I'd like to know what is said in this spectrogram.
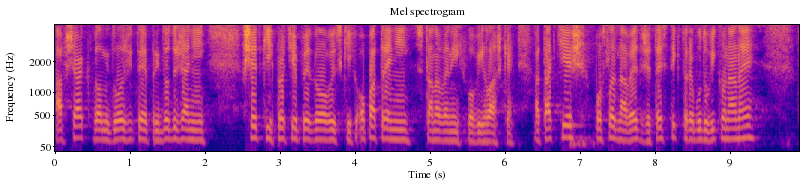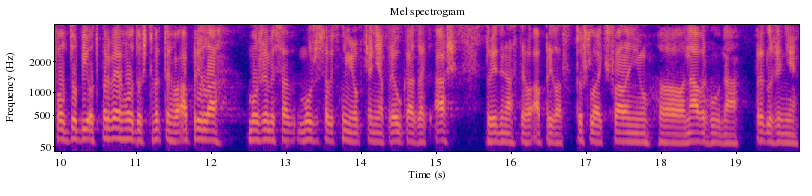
avšak veľmi dôležité pri dodržaní všetkých protiepidemiologických opatrení stanovených vo vyhláške. A taktiež posledná vec, že testy, ktoré budú vykonané v období od 1. do 4. apríla, môžeme sa, môžu sa s nimi občania preukázať až do 11. apríla. Došlo aj k schváleniu e, návrhu na predlženie e,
